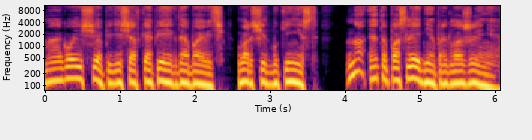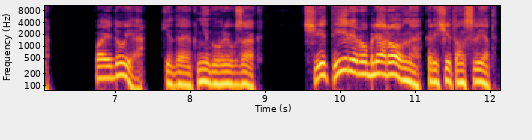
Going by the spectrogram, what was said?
«Могу еще пятьдесят копеек добавить», — ворчит букинист. «Но это последнее предложение». «Пойду я», — кидаю книгу в рюкзак. «Четыре рубля ровно!» — кричит он вслед.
